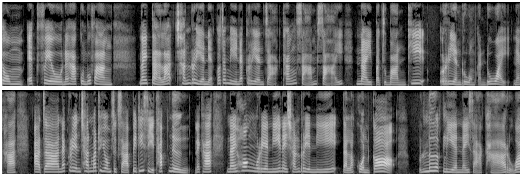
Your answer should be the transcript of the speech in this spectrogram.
ยมเอ็ดฟิลนะคะคุณผู้ฟัง ในแต่ละชั้นเรียนเนี่ยก็จะมีนักเรียนจากทั้ง 3 สายในปัจจุบันที่ เรียนรวมกันด้วยนะคะ อาจจะนักเรียนชั้นมัธยมศึกษาปีที่4ทับหนึ่งนะคะ ในห้องเรียนนี้ในชั้นเรียนนี้แต่ละคนก็เลือกเรียนในสาขาหรือว่า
